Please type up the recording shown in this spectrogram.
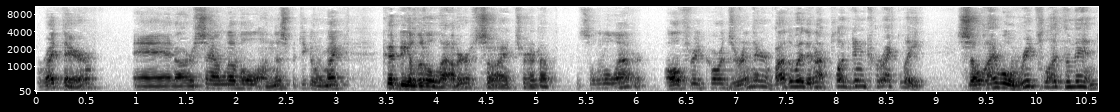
right there, and our sound level on this particular mic could be a little louder, so I turn it up. It's a little louder. All three cords are in there. And by the way, they're not plugged in correctly, so I will replug them in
